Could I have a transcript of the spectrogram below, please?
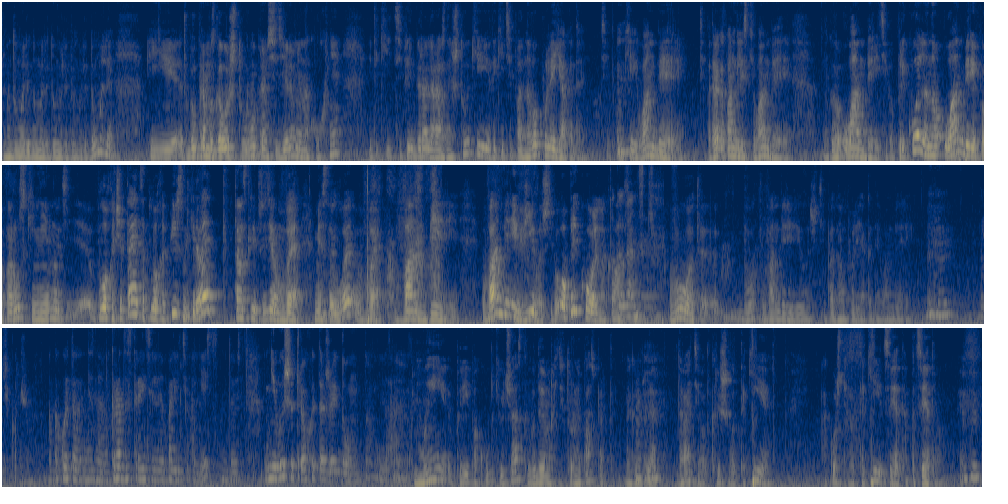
мы думали, думали, думали, думали, думали, и это был прям мозговой штурм, мы прям сидели у меня на кухне, и такие, типа, перебирали разные штуки, и такие, типа, одного поля ягоды, типа, окей, one berry, типа, давай как по-английски, one berry, berry, типа, прикольно, но по- по-русски не, ну, э, плохо читается, плохо пишется, мы такие, давай транскрипцию сделаем в, вместо в, в, one berry. Village, типа, о, прикольно, классно. По-голландски. Вот, э, вот Ванбери Виллаж, типа одного поля ягоды Ванбери. Мгм. Очень круто. А какой-то, не знаю, градостроительная политика есть? Ну, то есть, Не выше трех этажей дом, там, не Да. знаю. Мы при покупке участка выдаем архитектурный паспорт. Мы говорим, ребят, давайте вот крыши вот такие, окошки вот такие цвета, по цвету. Мгм.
